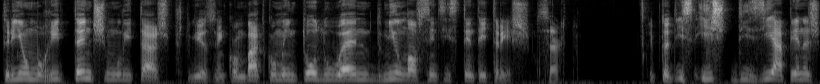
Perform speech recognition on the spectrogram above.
teriam morrido tantos militares portugueses em combate como em todo o ano de 1973. Certo. E, portanto, isto, isto, dizia apenas.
